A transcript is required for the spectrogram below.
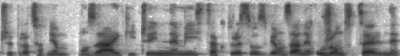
czy pracownia mozaiki, czy inne miejsca, które są związane, urząd celny,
